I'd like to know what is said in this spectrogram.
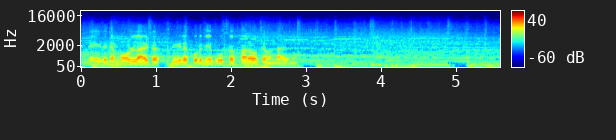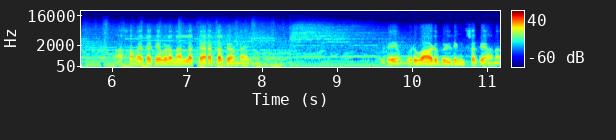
പിന്നെ ഇതിന്റെ മുകളിലായിട്ട് നീലക്കുറിഞ്ഞി പൂത്ത സ്ഥലമൊക്കെ ഉണ്ടായിരുന്നു. ആ സമയത്തൊക്കെ ഇവിടെ നല്ല തിരക്കൊക്കെ ഉണ്ടായിരുന്നു. ഇവിടെയും ഒരുപാട് ബിൽഡിങ്സ് ഒക്കെയാണ്.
